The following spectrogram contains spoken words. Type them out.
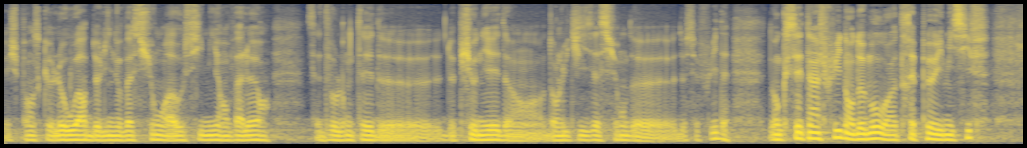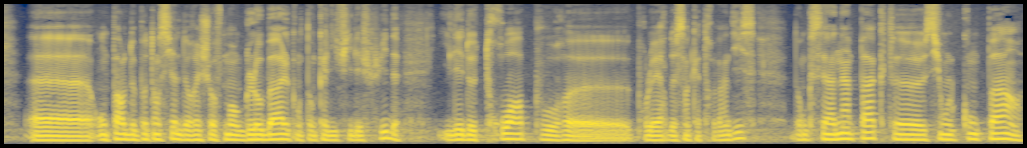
Et je pense que l'Award de l'innovation a aussi mis en valeur cette volonté de, de pionnier dans, dans l'utilisation de, de, ce fluide. Donc, c'est un fluide, en deux mots, hein, très peu émissif. Euh, on parle de potentiel de réchauffement global quand on qualifie les fluides. Il est de 3 pour, euh, pour le R290. Donc c'est un impact, euh, si on le compare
